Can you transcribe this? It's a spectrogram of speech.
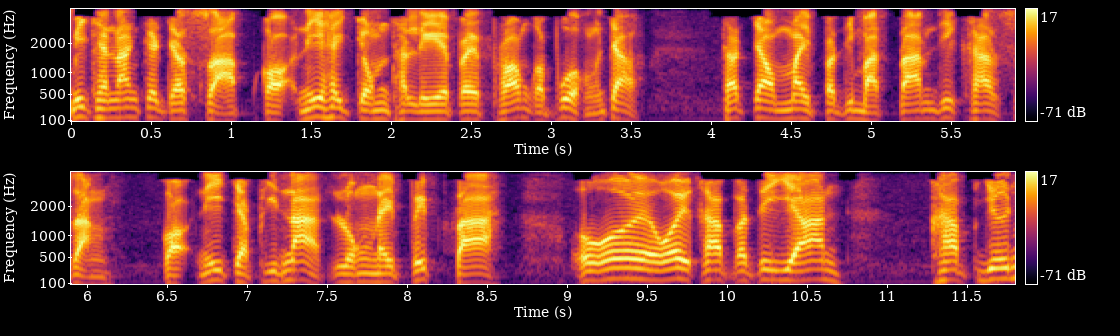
มิฉะนั้นก็จะสาบเกาะนี้ให้จมทะเลไปพร้อมกับพวกของเจ้า ถ้าเจ้าไม่ปฏิบัติตามที่ข้าสั่ง เกาะนี้จะพินาศลงในพริบตา โอ้ยโอ้ยข้าปฏิญาณข้ายืน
